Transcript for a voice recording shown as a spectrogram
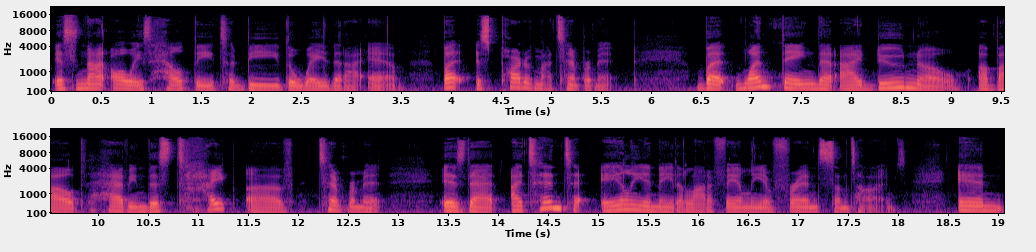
it's not always healthy to be the way that I am, but it's part of my temperament. But one thing that I do know about having this type of temperament is that I tend to alienate a lot of family and friends sometimes. And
